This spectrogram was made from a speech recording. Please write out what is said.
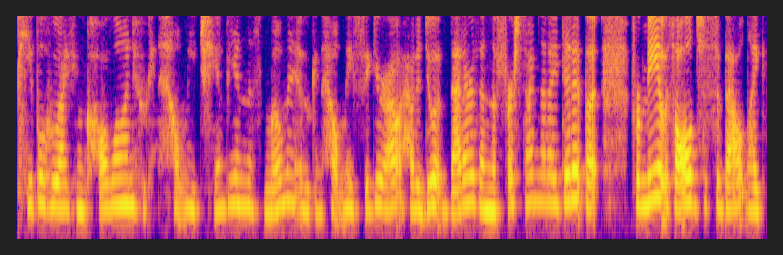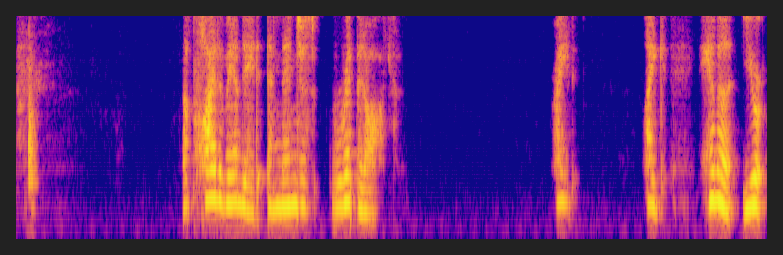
people who I can call on who can help me champion this moment, who can help me figure out how to do it better than the first time that I did it. But for me, it was all just about like apply the band aid and then just rip it off. Right? Like, Hannah, you're.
